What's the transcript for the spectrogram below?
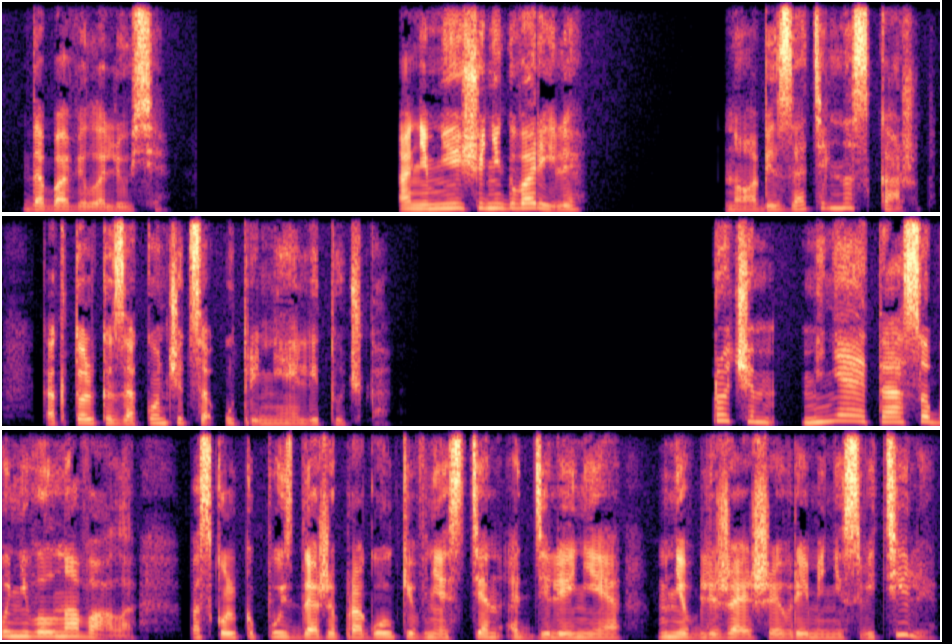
— добавила Люся. «Они мне еще не говорили», но обязательно скажут, как только закончится утренняя летучка. Впрочем, меня это особо не волновало, поскольку пусть даже прогулки вне стен отделения мне в ближайшее время не светили,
